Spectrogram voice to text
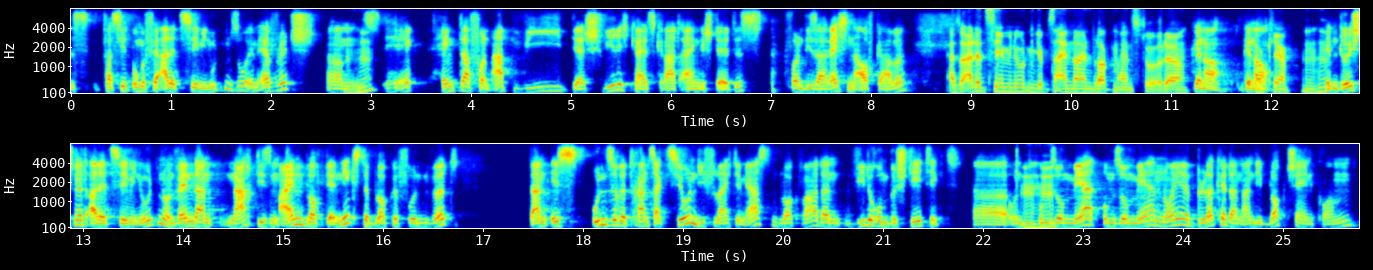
es passiert ungefähr alle zehn Minuten so im Average, ähm, mhm. es hängt davon ab, wie der Schwierigkeitsgrad eingestellt ist von dieser Rechenaufgabe. Also alle zehn Minuten gibt es einen neuen Block, meinst du, oder? Genau, genau. Okay. Mhm. Im Durchschnitt alle zehn Minuten. Und wenn dann nach diesem einen Block der nächste Block gefunden wird, dann ist unsere Transaktion, die vielleicht im ersten Block war, dann wiederum bestätigt. Äh, und mhm. umso, mehr, umso mehr neue Blöcke dann an die Blockchain kommen,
